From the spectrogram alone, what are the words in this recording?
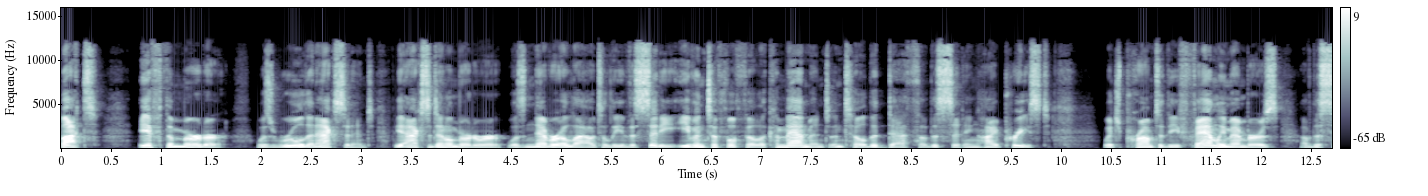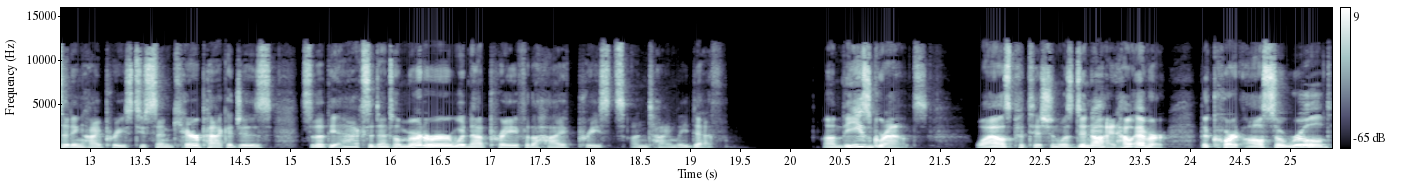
But if the murder was ruled an accident, the accidental murderer was never allowed to leave the city, even to fulfill a commandment, until the death of the sitting high priest, which prompted the family members of the sitting high priest to send care packages so that the accidental murderer would not pray for the high priest's untimely death. On these grounds, Weil's petition was denied. However, the court also ruled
